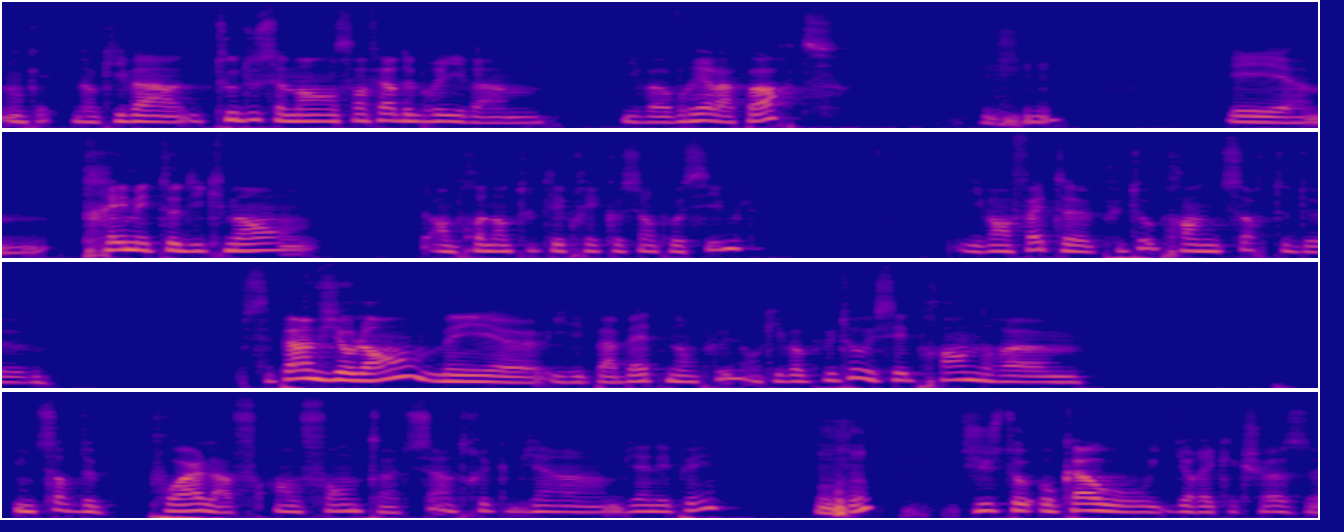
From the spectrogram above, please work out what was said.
Ok. Donc, il va tout doucement, sans faire de bruit, il va, il va ouvrir la porte. Mhm. Et euh, très méthodiquement, en prenant toutes les précautions possibles, il va en fait euh, plutôt prendre une sorte de. C'est pas un violent, mais euh, il est pas bête non plus. Donc il va plutôt essayer de prendre euh, une sorte de f- en fonte, tu sais, un truc bien, bien épais, Mhm. juste au, au cas où il y aurait quelque chose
